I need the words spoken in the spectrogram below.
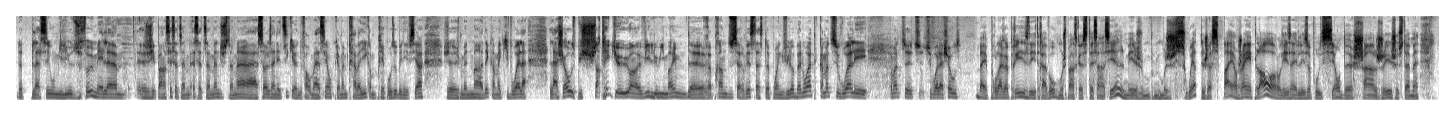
de te placer au milieu du feu. Mais euh, j'ai pensé cette, sem- cette semaine justement à Sol Zanetti, qui a une formation, qui a même travaillé comme préposé aux bénéficiaires. Je, me demandais comment il voit la, chose, puis je suis certain qu'il a eu envie lui-même de reprendre du service à ce point de vue-là. Benoît, comment tu vois les, comment tu vois la chose? Ben, pour la reprise des travaux, moi, je pense que c'est essentiel, mais je, moi, je souhaite, j'espère, j'implore les, les oppositions de changer, justement,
